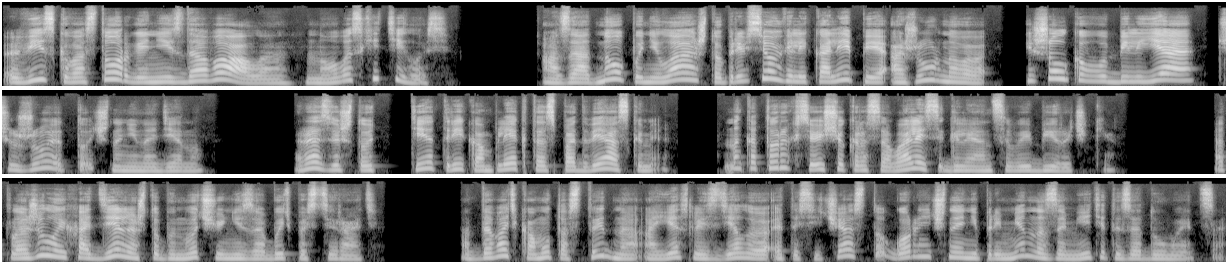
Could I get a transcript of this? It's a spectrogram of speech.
Виск восторга не издавала, но восхитилась. А заодно поняла, что при всем великолепии ажурного и шелкового белья чужое точно не надену. Разве что те три комплекта с подвязками, на которых все еще красовались глянцевые бирочки. Отложила их отдельно, чтобы ночью не забыть постирать. Отдавать кому-то стыдно, а если сделаю это сейчас, то горничная непременно заметит и задумается.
